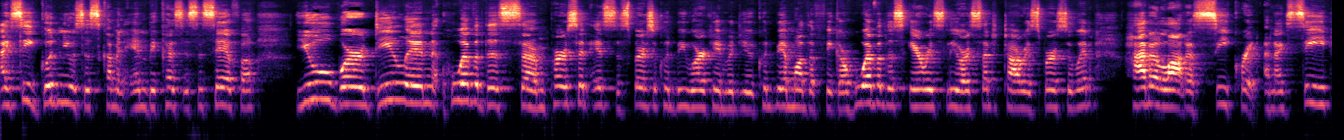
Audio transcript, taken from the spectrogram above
i see good news is coming in because it's as if uh, you were dealing whoever this um, person is this person could be working with you it could be a mother figure whoever this aries leo or sagittarius person with had a lot of secret. And i see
